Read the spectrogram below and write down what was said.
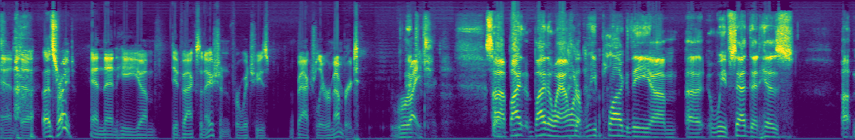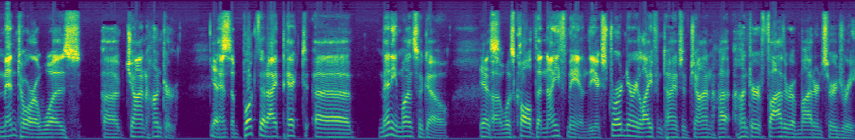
and uh, That's right. and then he um, did vaccination for which he's actually remembered. Right. So uh, by by the way, I want to replug the. Um, uh, we've said that his uh, mentor was uh, John Hunter, yes, and the book that I picked uh, many months ago yes. uh, was called "The Knife Man: The Extraordinary Life and Times of John Hu- Hunter, Father of Modern Surgery,"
